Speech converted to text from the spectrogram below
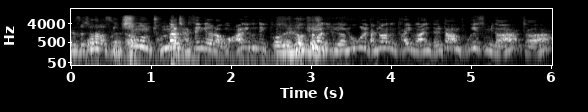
내면서 쳐다봤어요 미친놈 존나 잘생겨라고. 아니 근데 어, 왜요? 여기만 이렇게 욕을 자주 하는 타입은 아닌데 일단 한번 보겠습니다. 자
